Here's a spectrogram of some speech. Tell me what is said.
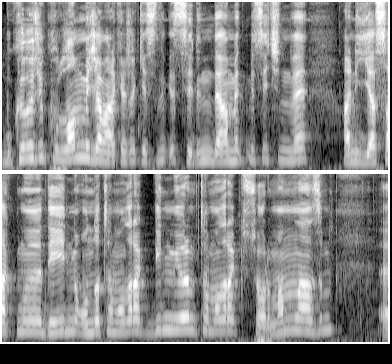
bu kılıcı kullanmayacağım arkadaşlar. Kesinlikle serinin devam etmesi için ve hani yasak mı değil mi onu da tam olarak bilmiyorum. Tam olarak sormam lazım. E,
